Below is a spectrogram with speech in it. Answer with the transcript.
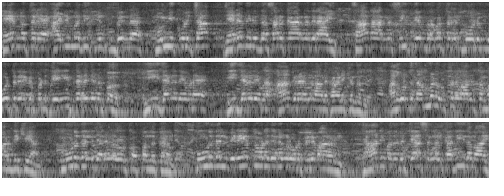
കേരളത്തിലെ അഴിമതി പിന്നെ മുങ്ങിക്കുളിച്ച ജനവിരുദ്ധ സർക്കാരിനെതിരായി സാധാരണ സി പി എം പ്രവർത്തകൻ പോലും വോട്ട് രേഖപ്പെടുത്തിയ ഈ തെരഞ്ഞെടുപ്പ് ഈ ജനതയുടെ ഈ ജനതയുടെ ആഗ്രഹങ്ങളാണ് കാണിക്കുന്നത്. അതുകൊണ്ട് നമ്മുടെ ഉത്തരവാദിത്വം വർദ്ധിക്കുകയാണ്. കൂടുതൽ ജനങ്ങളോടൊപ്പം നിൽക്കണം. കൂടുതൽ വിനയത്തോടെ ജനങ്ങളോട് പെരുമാറണം. ജാതി മത വ്യത്യാസങ്ങൾക്ക് അതീതമായി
